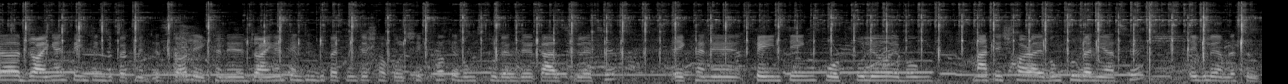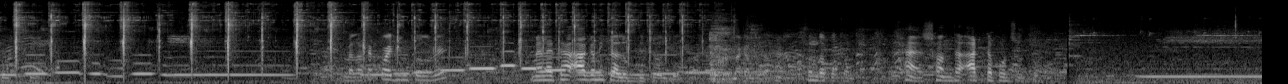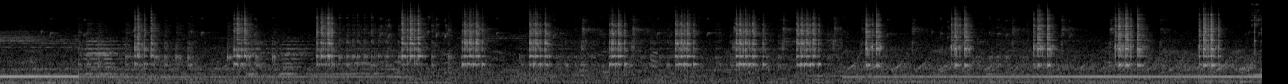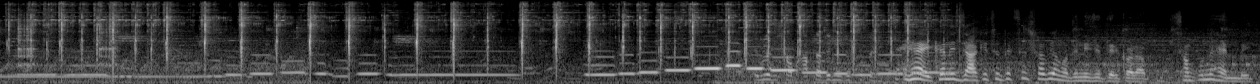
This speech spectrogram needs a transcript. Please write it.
এটা drawing and painting ডিপার্টমেন্টের stall এখানে ড্রয়িং অ্যান্ড পেন্টিং ডিপার্টমেন্টের সকল শিক্ষক এবং স্টুডেন্টদের কাজ রয়েছে। এখানে পেন্টিং পোর্টফোলিও এবং মাটির সরা এবং ফুলদানি আছে। এগুলোই আমরা সেল করছি। মেলাটা কয়দিন চলবে? মেলাটা আগামীকাল অবধি চলবে। সন্ধ্যা পর্যন্ত। হ্যাঁ সন্ধ্যা আটটা পর্যন্ত। হ্যাঁ এখানে যা কিছু দেখছেন সবই আমাদের নিজেদের করা। সম্পূর্ণ হ্যান্ডমেড।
